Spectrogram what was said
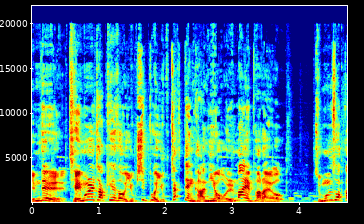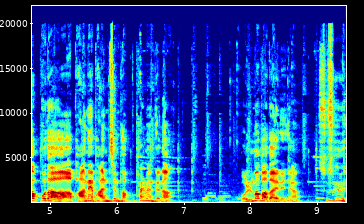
님들, 재물작해서 60% 육작된 간이요 얼마에 팔아요? 주문서 값보다 반에 반쯤 받고 팔면 되나? 얼마 받아야 되냐? 수수료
